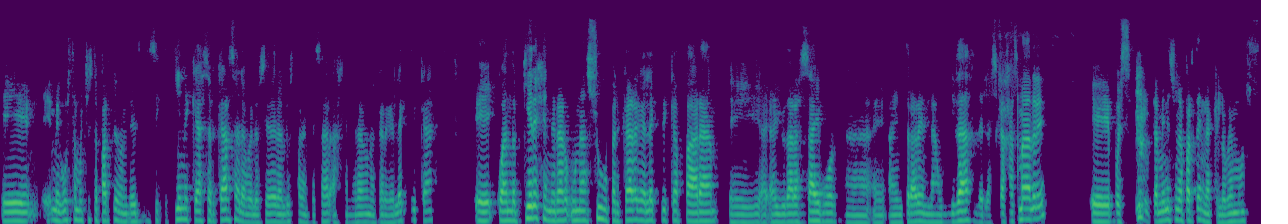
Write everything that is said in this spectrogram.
Eh, me gusta mucho esta parte donde dice que tiene que acercarse a la velocidad de la luz para empezar a generar una carga eléctrica. Eh, cuando quiere generar una supercarga eléctrica para eh, ayudar a Cyborg eh, a, entrar en la unidad de las cajas madre, pues también es una parte en la que lo vemos,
